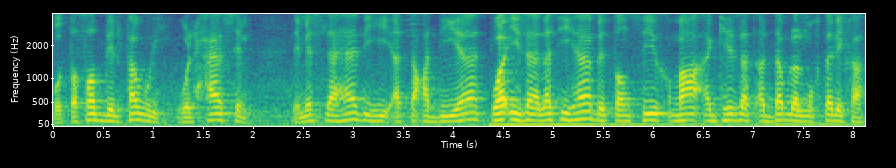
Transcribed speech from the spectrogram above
والتصدي الفوري والحاسم لمثل هذه التعديات وإزالتها بالتنسيق مع أجهزة الدولة المختلفة.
